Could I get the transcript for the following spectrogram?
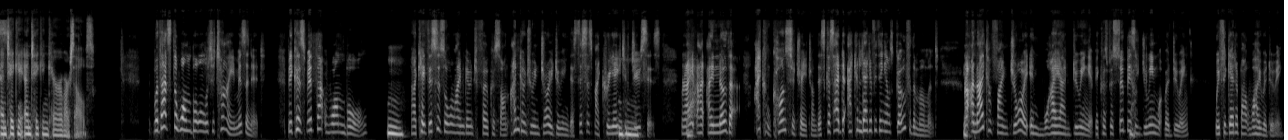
and taking and taking care of ourselves. Well, that's the one ball at a time, isn't it? Because with that one ball, Mm, okay, this is all I'm going to focus on. I'm going to enjoy doing this. This is my creative mhm. juices, right? Yeah. I, I know that I can concentrate on this because I, I can let everything else go for the moment, right? And I can find joy in why I'm doing it because we're so Yeah. busy doing what we're doing, we forget about why we're doing.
